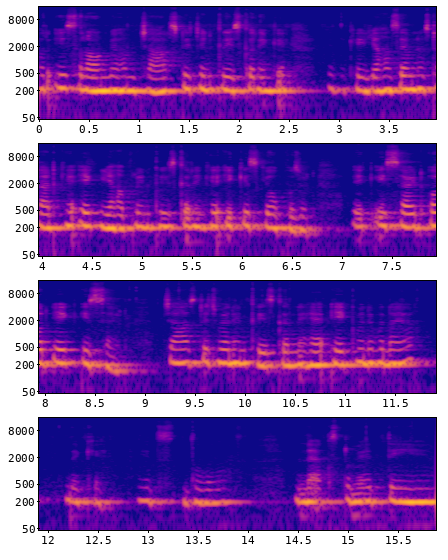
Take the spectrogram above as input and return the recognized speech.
पर इस राउंड में हम चार स्टिच इंक्रीज करेंगे। देखिए, यहाँ से हमने स्टार्ट किया, एक यहाँ पर इंक्रीज करेंगे, एक इसके ऑपोजिट एक इस साइड और एक इस साइड चार स्टिच मैंने इंक्रीज करने हैं, एक मैंने बनाया देखिए ये दो। नेक्स्ट में तीन,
